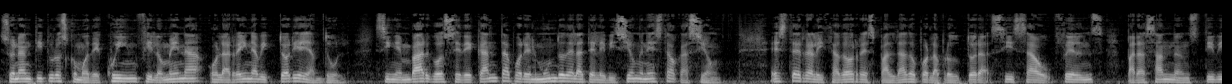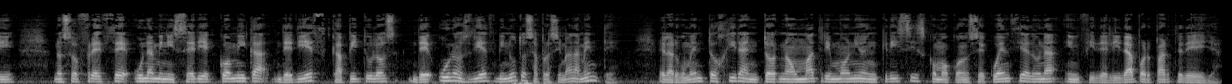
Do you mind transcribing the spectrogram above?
Suenan títulos como The Queen, Filomena o La Reina Victoria y Abdul. Sin embargo, se decanta por el mundo de la televisión en esta ocasión. Este realizador, respaldado por la productora Seesaw Films para Sundance TV, nos ofrece una miniserie cómica de 10 capítulos de unos 10 minutos aproximadamente. El argumento gira en torno a un matrimonio en crisis como consecuencia de una infidelidad por parte de ella,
